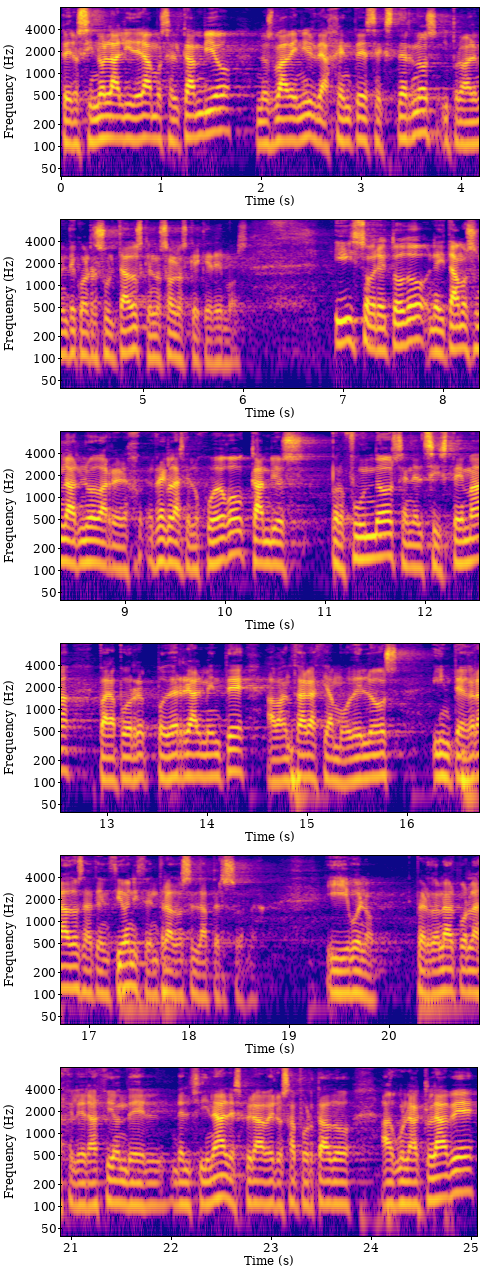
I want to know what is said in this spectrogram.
pero si no la lideramos el cambio, nos va a venir de agentes externos y probablemente con resultados que no son los que queremos. Y sobre todo necesitamos unas nuevas reglas del juego, cambios profundos en el sistema para poder realmente avanzar hacia modelos integrados de atención y centrados en la persona. Y bueno, perdonad por la aceleración del, del, final, espero haberos aportado alguna clave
